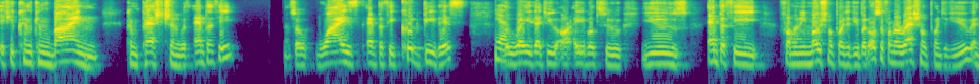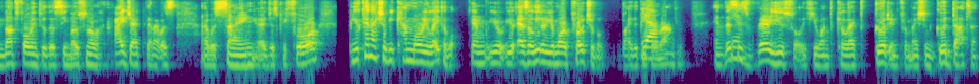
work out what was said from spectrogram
if you can combine compassion with empathy so wise empathy could be this, yeah. the way that you are able to use empathy from an emotional point of view, but also from a rational point of view, and not fall into this emotional hijack that I was I was saying uh, just before. You can actually become more relatable. And you, you, as a leader, you're more approachable by the people yeah. around you. And this yeah. is very useful if you want to collect good information, good data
